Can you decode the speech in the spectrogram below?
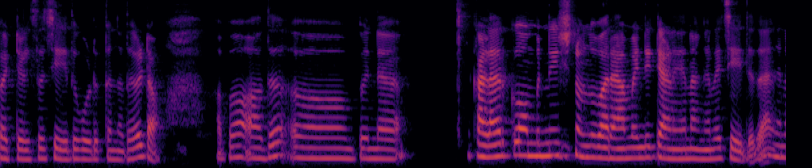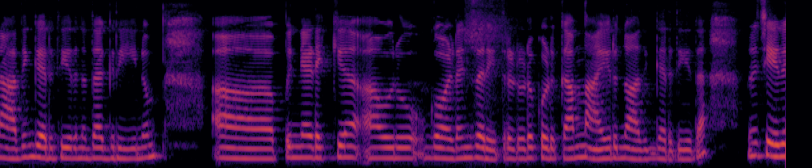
പെറ്റൽസ് ചെയ്ത് കൊടുക്കുന്നത് കേട്ടോ. അപ്പോൾ അത് പിന്നെ കളർ കോമ്പിനേഷൻ ഒന്ന് വരാൻ വേണ്ടിയിട്ടാണ് ഞാൻ അങ്ങനെ ചെയ്തത്. ഞാൻ ആദ്യം കരുതിയിരുന്നത് ആ ഗ്രീനും പിന്നെ ഇടയ്ക്ക് ആ ഒരു ഗോൾഡൻ സരി ത്രെഡൂടെ കൊടുക്കാം എന്നായിരുന്നു ആദ്യം കരുതിയത്. പിന്നെ ചെയ്ത്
